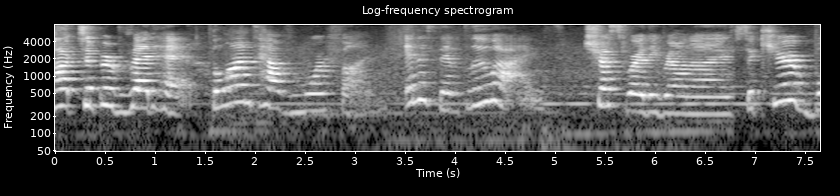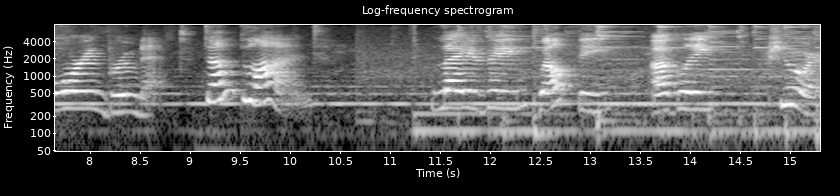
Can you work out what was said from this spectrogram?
Hot-tempered redhead. Blondes have more fun. Innocent blue eyes. Trustworthy brown eyes. Secure boring brunette. Dumb blonde. Lazy. Wealthy. Ugly. Pure.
